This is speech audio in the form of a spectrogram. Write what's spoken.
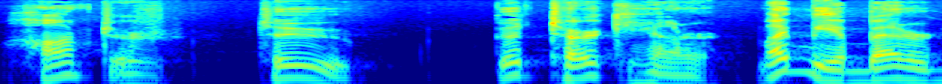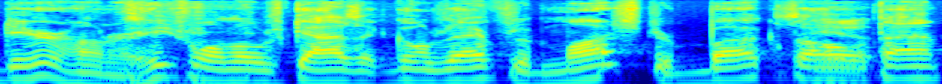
hunter, too. Good turkey hunter. Maybe a better deer hunter. He's one of those guys that goes after the monster bucks all Yep. the time.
